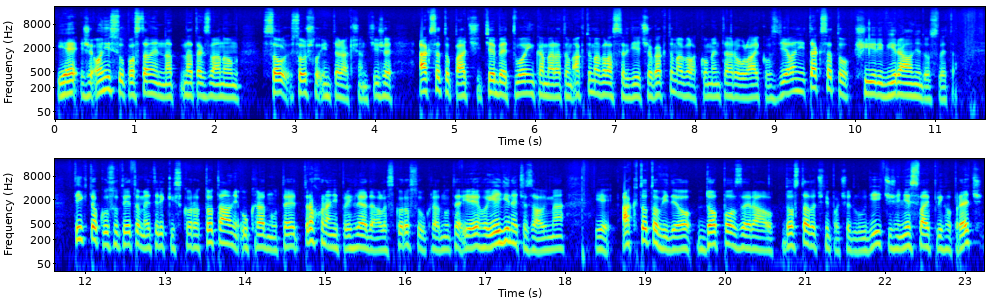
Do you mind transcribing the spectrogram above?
je, že oni sú postavení na, na tzv. So, social interaction. Čiže ak sa to páči tebe, tvojim kamarátom, ak to má veľa srdiečok, ak to má veľa komentárov, lajkov, zdieľaní, tak sa to šíri virálne do sveta. TikToku sú tieto metriky skoro totálne ukradnuté, trochu na ne prihliada, ale skoro sú ukradnuté. Je jeho jediné, čo zaujíma, je, ak toto video dopozeral dostatočný počet ľudí, čiže nesvajpli ho preč,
